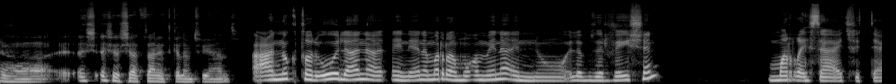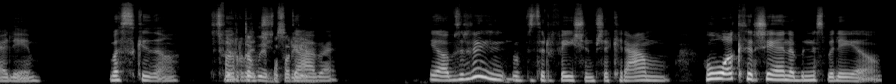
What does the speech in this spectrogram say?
آه، إيش إيش الأشياء الثانية تكلمت فيها أنت؟ على النقطة الأولى أنا يعني أنا مرة مؤمنة إنه الأوبزرفيشن مرة يساعد في التعليم. بس كذا تتفرج. تتابع. يا observation بشكل عام هو أكثر شيء أنا بالنسبة لي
